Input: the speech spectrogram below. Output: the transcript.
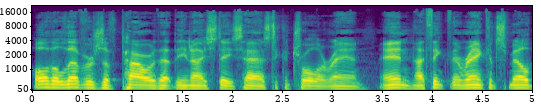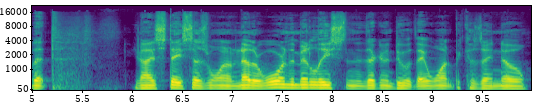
all the levers of power that the United States has to control Iran. And I think Iran can smell that the United States doesn't want another war in the Middle East and they're going to do what they want because they know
